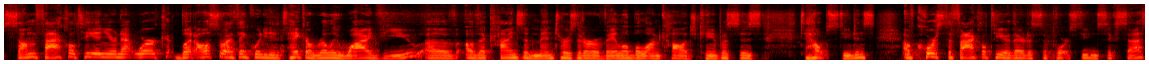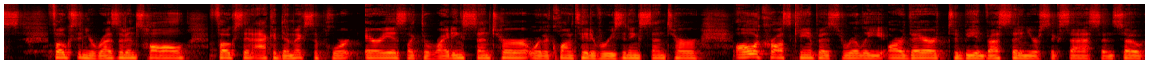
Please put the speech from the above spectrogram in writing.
some faculty in your network, but also I think we need to take a really wide view of, of the kinds of mentors that are available on college campuses to help students. Of course, the faculty are there to support student success. Folks in your residence hall, folks in academic support areas like the Writing Center or the Quantitative Reasoning Center, all across campus really are there to be invested in your success. And so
